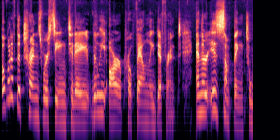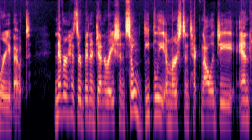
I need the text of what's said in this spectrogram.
But what if the trends we're seeing today really are profoundly different and there is something to worry about? Never has there been a generation so deeply immersed in technology, and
